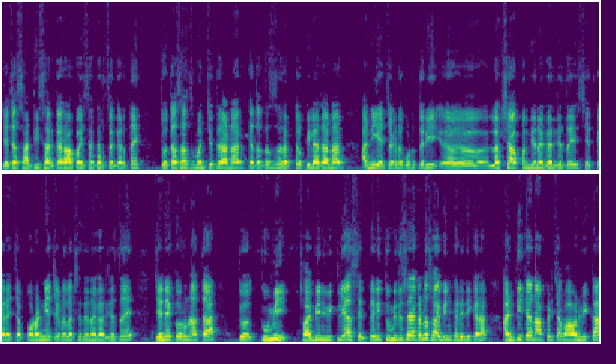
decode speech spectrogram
ज्याच्यासाठी सरकार हा पैसा खर्च करतंय तो तसाच वंचित राहणार त्याचा तसंच रक्त पिल्या जाणार आणि याच्याकडे कुठेतरी लक्ष आपण देणं गरजेचं आहे. शेतकऱ्याच्या पोरांनी याच्याकडे लक्ष देणं गरजेचं आहे. जेणेकरून आता तुम्ही सोयाबीन विकली असेल तरी तुम्ही दुसऱ्याकडनं सोयाबीन खरेदी करा आणि ती त्या नापेडच्या भावान विका.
